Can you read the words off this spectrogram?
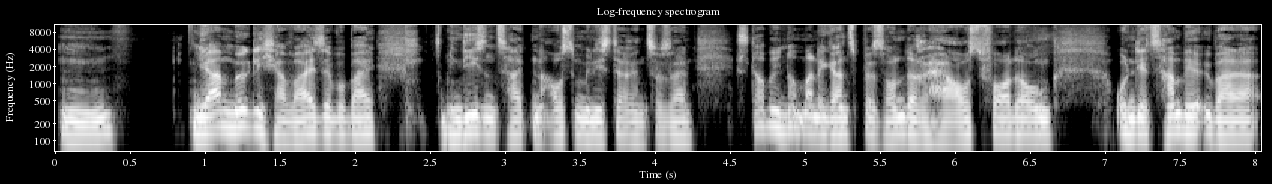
Mhm. Ja, möglicherweise, wobei in diesen Zeiten Außenministerin zu sein, ist, glaube ich, nochmal eine ganz besondere Herausforderung. Und jetzt haben wir über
